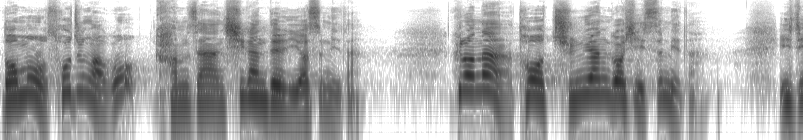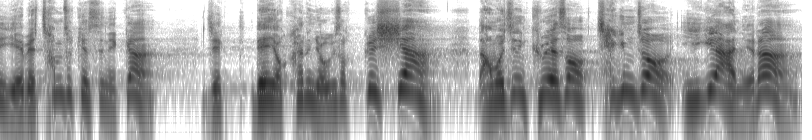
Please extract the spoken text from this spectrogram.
너무 소중하고 감사한 시간들이었습니다. 그러나 더 중요한 것이 있습니다. 이제 예배 참석했으니까 이제 내 역할은 여기서 끝이야. 나머지는 교회에서 책임져. 이게 아니라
